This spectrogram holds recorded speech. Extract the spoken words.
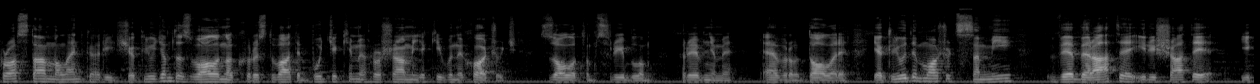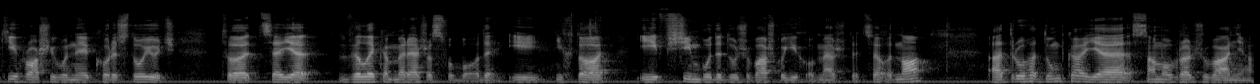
проста маленька річ, як людям дозволено користувати будь-якими грошами, які вони хочуть, золотом, сріблом, гривнями, євро, долари. Як люди можуть самі вибирати і рішати, які гроші вони користують, то це є велика мережа свободи, і ніхто і всім буде дуже важко їх обмежити. Це одно. А друга думка є самовраджування.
